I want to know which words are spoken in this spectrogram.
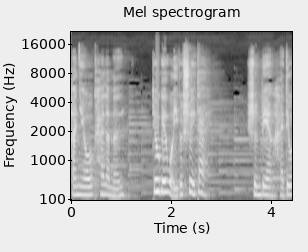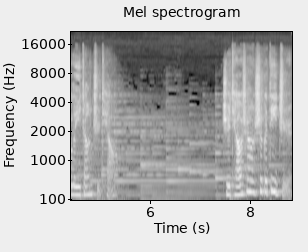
韩牛开了门，丢给我一个睡袋，顺便还丢了一张纸条。纸条上是个地址。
